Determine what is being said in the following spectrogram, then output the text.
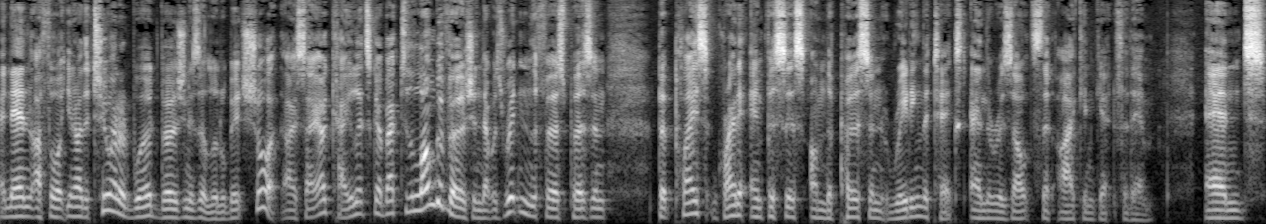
And then I thought, you know, the 200 word version is a little bit short. I say, okay, let's go back to the longer version that was written in the first person, but place greater emphasis on the person reading the text and the results that I can get for them. And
